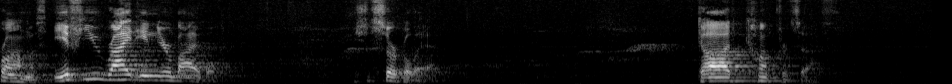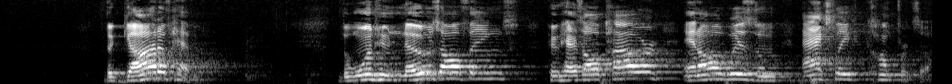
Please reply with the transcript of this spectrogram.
promise. If you write in your Bible, you should circle that. God comforts us. The God of heaven, the one who knows all things, who has all power and all wisdom, actually comforts us.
